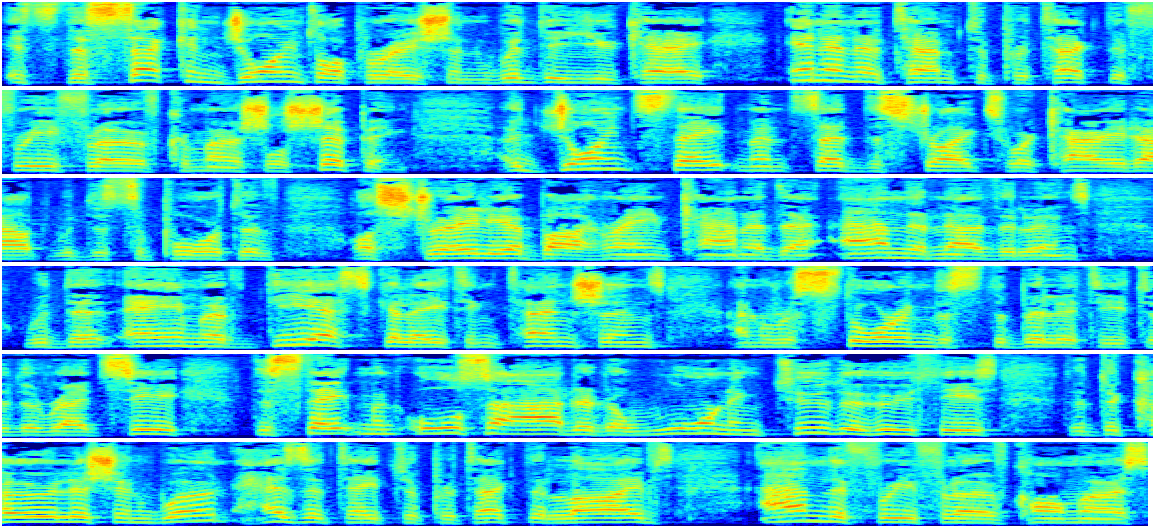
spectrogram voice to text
It's the second joint operation with the UK in an attempt to protect the free flow of commercial shipping. A joint statement said the strikes were carried out with the support of Australia, Bahrain, Canada, and the Netherlands, with the aim of de escalating tensions and restoring the stability to the Red Sea. The statement also added a warning to the Houthis that the coalition won't hesitate to protect the lives and the free flow of commerce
